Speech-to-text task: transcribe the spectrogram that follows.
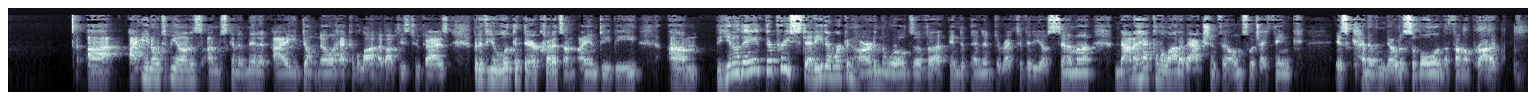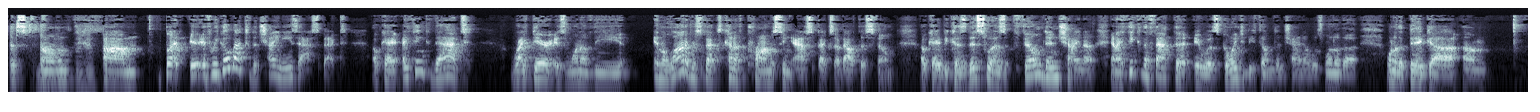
uh, I, you know, to be honest, I'm just going to admit it. I don't know a heck of a lot about these two guys, but if you look at their credits on IMDb, um, you know they they're pretty steady. They're working hard in the worlds of uh, independent direct to video cinema. Not a heck of a lot of action films, which I think is kind of noticeable in the final product of this film. Mm-hmm. Um, but if we go back to the Chinese aspect, okay, I think that right there is one of the in a lot of respects, kind of promising aspects about this film. Okay, because this was filmed in China, and I think the fact that it was going to be filmed in China was one of the one of the big uh, um,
